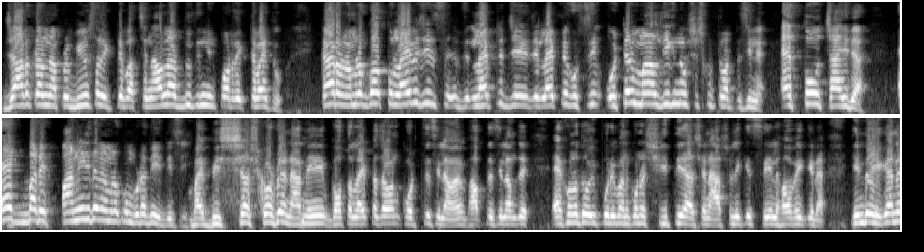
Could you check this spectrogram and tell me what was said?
যার কারণে আপনার ভিউসটা দেখতে পাচ্ছেন নাহলে আর দু তিন দিন পর দেখতে পাইতো কারণ আমরা গত লাইভে যে লাইভটা যে যে লাইভটা করছি ওইটার মাল দিয়ে কিন্তু শেষ করতে পারতেছি না। এত চাহিদা। একবারে পানির দামে আমরা কম্পিউটার দিয়ে দিছি। ভাই বিশ্বাস করবেন আমি গত লাইভটা যখন করতেছিলাম আমি ভাবতেছিলাম যে এখনও তো ওই পরিমাণ কোনো শীতে আসে না আসলে কি সেল হবে কিনা। কিন্তু এখানে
